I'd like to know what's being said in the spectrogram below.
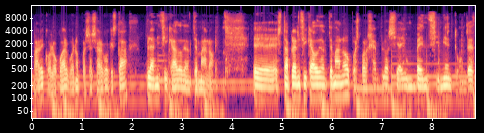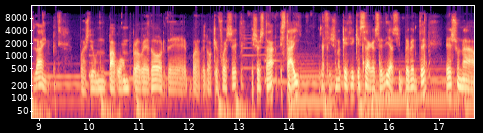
¿vale? Con lo cual, bueno, pues es algo que está planificado de antemano. Eh, está planificado de antemano, pues por ejemplo, si hay un vencimiento, un deadline, pues de un pago a un proveedor, de, bueno, de lo que fuese, eso está, está ahí. Es decir, eso no quiere decir que se haga ese día, simplemente es una,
